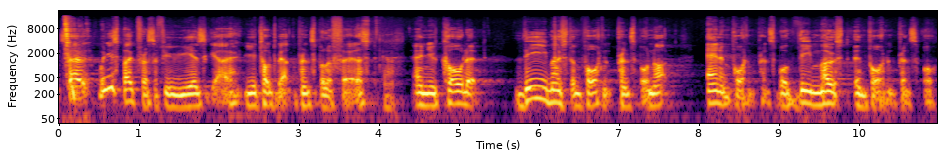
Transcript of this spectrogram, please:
So, when you spoke for us a few years ago, you talked about the principle of first, and you called it the most important principle, not an important principle, the most important principle.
